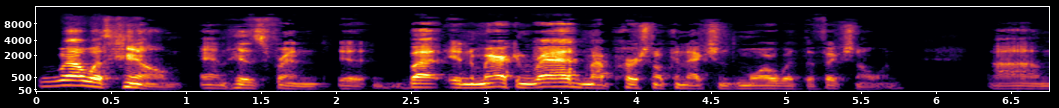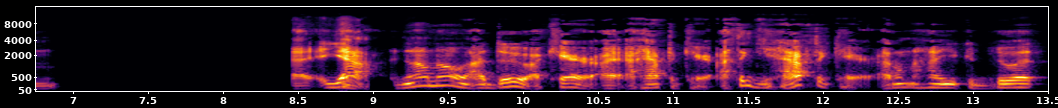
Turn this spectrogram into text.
well with him and his friend, but in American Red, my personal connection's more with the fictional one. Um, uh, yeah, no, no, I do. I care. I, I have to care. I think you have to care. I don't know how you could do it.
